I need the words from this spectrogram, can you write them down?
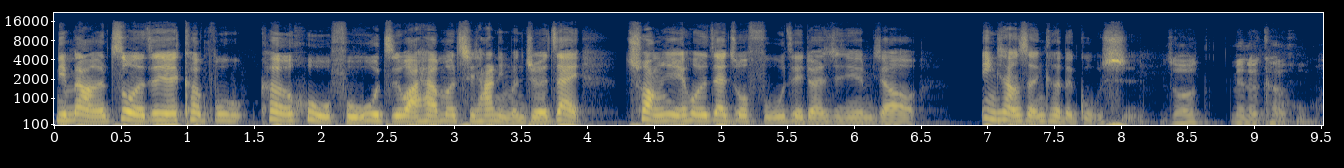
你们两个做的这些客户客户服务之外，还有没有其他你们觉得在创业或者在做服务这段时间比较印象深刻的故事？你说面对客户吗？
